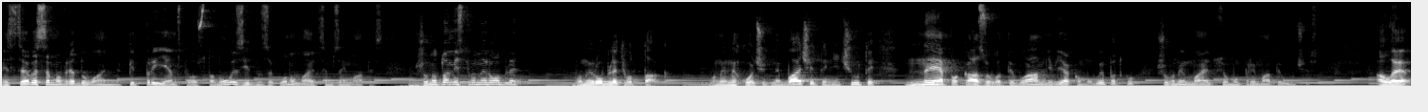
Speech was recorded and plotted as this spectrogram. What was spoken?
місцеве самоврядування, підприємства, установи згідно з законом мають цим займатися. Що натомість вони роблять? Вони роблять от так. Вони не хочуть не бачити, ні чути, не показувати вам ні в якому випадку, що вони мають в цьому приймати участь. Але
